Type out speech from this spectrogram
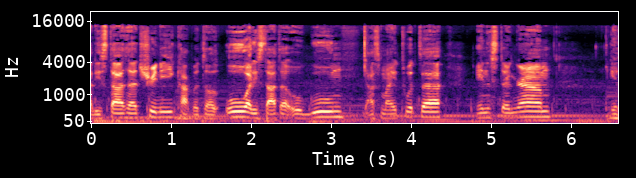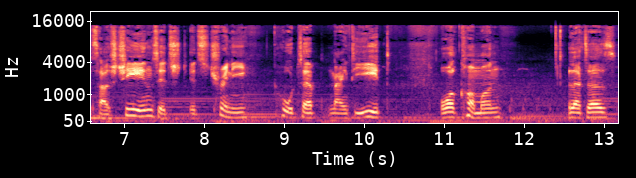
at the starter trini capital o at the starter ogun. That's my twitter instagram. It has changed. It's it's trini hotep 98 all common letters.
